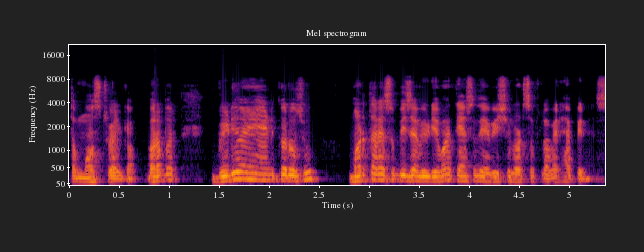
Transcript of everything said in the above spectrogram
તો મોસ્ટ વેલકમ બરાબર? વીડિયો અહીં એન્ડ કરું છું. મળતા રહેશું બીજા વિડીયોમાં. ત્યાં સુધી wish lots of love and happiness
